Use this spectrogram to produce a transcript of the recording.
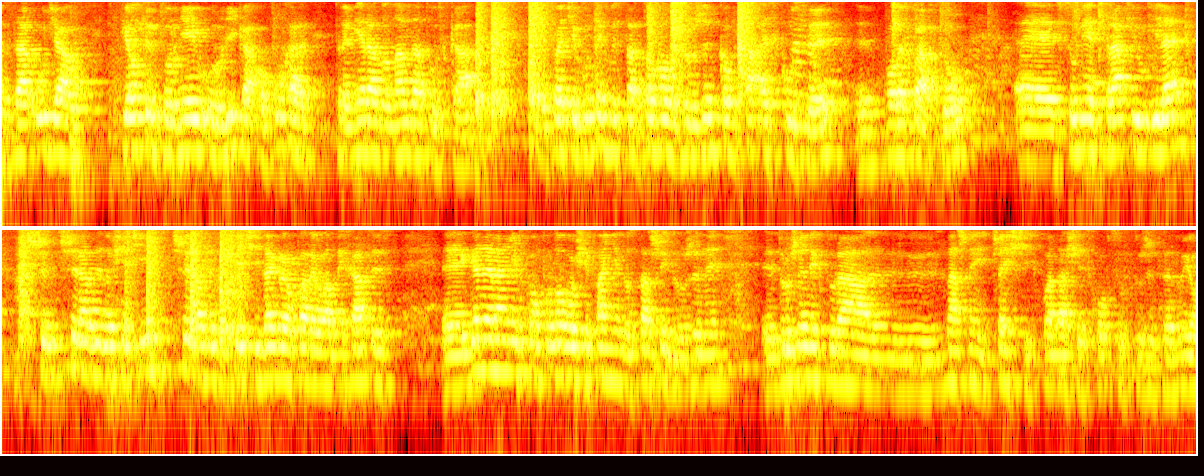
z, za udział w piątym turnieju Urlika o Puchar premiera Donalda Tuska. Słuchajcie, Gutek wystartował z drużynką KS Kusy y, w Bolesławcu. E, W sumie trafił ile? Trzy, trzy razy do sieci? Trzy razy do sieci, zagrał parę ładnych asyst. E, Generalnie wkomponował się fajnie do starszej drużyny. E, Drużyny, która e, w znacznej części składa się z chłopców, którzy trenują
